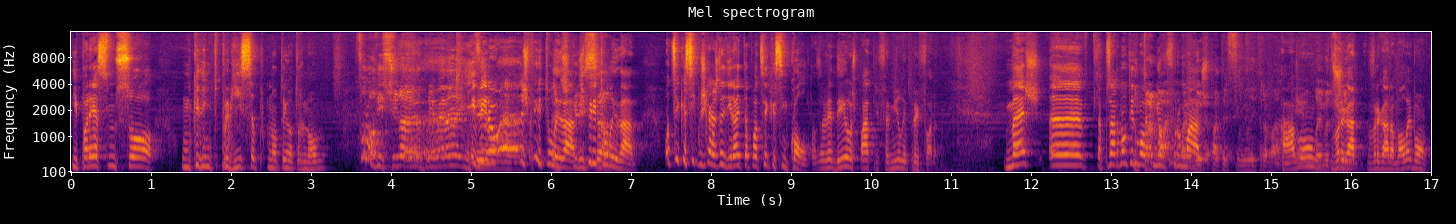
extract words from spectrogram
e parece-me só um bocadinho de preguiça, porque não tem outro nome. Foram ao dicionário no primeiro ano. E viram a- a espiritualidade. a espiritualidade. Pode ser que assim os gajos da direita, pode ser que assim cole. Estás a ver? Deus, pátria, família por aí fora. Mas, ah, apesar de não ter E uma opinião trabalho, agora formada. Deus, pátria, família e trabalho. Ah, É bom, do vergar, vergar a mala é bom.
